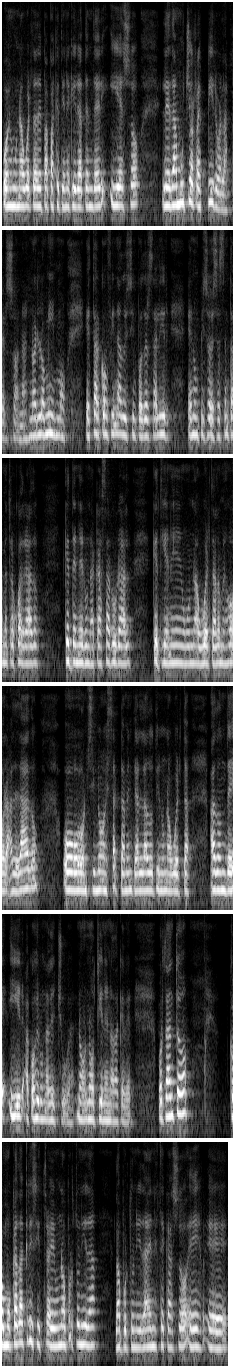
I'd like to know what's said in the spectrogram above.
pues una huerta de papas que tiene que ir a atender y eso le da mucho respiro a las personas. No es lo mismo estar confinado y sin poder salir en un piso de 60 metros cuadrados que tener una casa rural que tiene una huerta a lo mejor al lado o si no exactamente al lado tiene una huerta a donde ir a coger una lechuga. No, no tiene nada que ver. Por tanto, como cada crisis trae una oportunidad, La oportunidad en este caso es eh,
